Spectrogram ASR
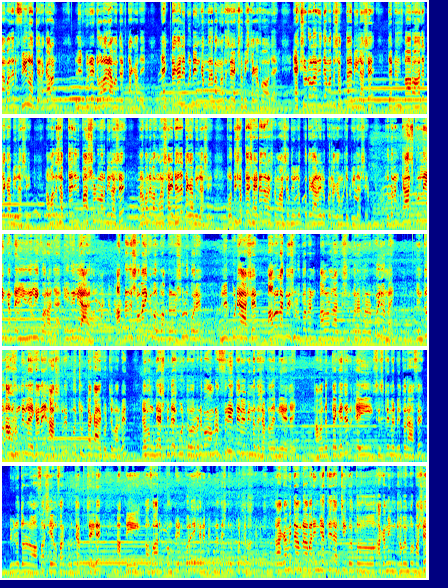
আমাদের ফিল হচ্ছে না। কারণ লিপগুডে ডলার আমাদের টাকা দেয়। এক টাকা লিপগুডে ইনকাম করে বাংলাদেশে একশো বিশ টাকা পাওয়া যায়। একশো ডলার যদি আমাদের সপ্তাহে বিল আসে দ্যাট মিনস বারো হাজার টাকা বিল আসে। আমাদের সপ্তাহে যদি পাঁচশো ডলার বিল আসে, তার মানে বাংলার ষাট হাজার টাকা বিল আসে। প্রতি সপ্তাহে ষাট হাজার আসলে মাসে দুই লক্ষ থেকে আড়াই লক্ষ টাকার মতো বিল আসে। সুতরাং কাজ করলে ইনকামটা ইজিলি করা যায় ইজিলি আয় হয়। আপনাদের সবাইকে বলব, আপনারা শুরু করেন লিপগুডে আসেন, ভালো লাগলে শুরু করবেন, ভালো লাগলে শুরু করার প্রয়োজন নাই। কিন্তু আলহামদুলিল্লাহ এখানে আসলে প্রচুর টাকা আয় করতে পারবেন এবং দেশ বিদেশ ঘুরতে পারবেন এবং আমরা ফ্রিতে বিভিন্ন দেশে আপনাদের নিয়ে যাই। আমাদের প্যাকেজের এই সিস্টেমের ভিতরে আছে বিভিন্ন ধরনের অফার সেই অফারগুলোতে আপনি চাইলে আপনি অফার কমপ্লিট করে এখানে বিভিন্ন দেশ ট্যুর করতে পারবেন। তো আগামীতে আমরা আবার ইন্ডিয়াতে যাচ্ছি গত আগামী নভেম্বর মাসে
